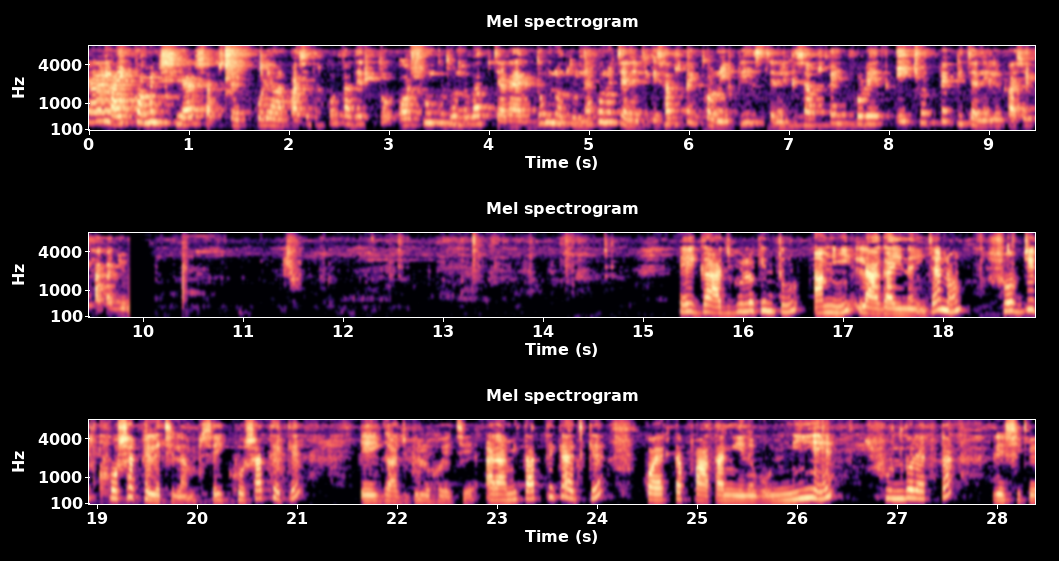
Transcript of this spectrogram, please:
যারা লাইক কমেন্ট শেয়ার সাবস্ক্রাইব করে আমার পাশে থাকো, তাদের তো অসংখ্য ধন্যবাদ। যারা একদম নতুন এখনও চ্যানেলটিকে সাবস্ক্রাইব করো প্লিজ চ্যানেলটি সাবস্ক্রাইব করে এই ছোট্ট একটি চ্যানেলের পাশে থাকার জন্য। এই গাছগুলো কিন্তু আমি লাগাই নাই, জানো? সবজির খোসা ফেলেছিলাম, সেই খোসা থেকে এই গাছগুলো হয়েছে। আর আমি তার থেকে আজকে কয়েকটা পাতা নিয়ে নেব। নিয়ে সুন্দর একটা রেসিপি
